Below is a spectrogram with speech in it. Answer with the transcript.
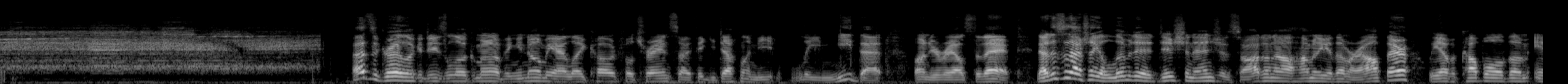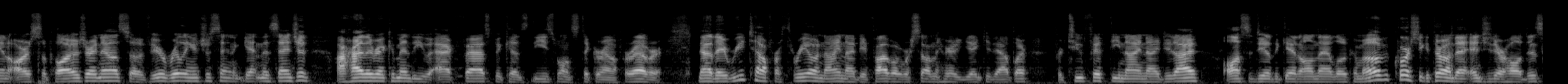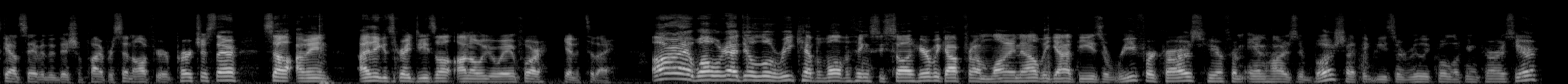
That's a great looking diesel locomotive, and you know me, I like colorful trains, so I think you definitely need, need that on your rails today. Now, this is actually a limited edition engine, so I don't know how many of them are out there. We have a couple of them in our suppliers right now, so if you're really interested in getting this engine, I highly recommend that you act fast because these won't stick around forever. Now, they retail for $309.95, but we're selling them here at Yankee Dabbler for $259.99. Awesome deal to get on that locomotive. Of course, you can throw on that Engineer Hall discount, save an additional 5% off your purchase there. So, I mean, I think it's a great diesel. I know what you're waiting for. Get it today. All right, well, we're going to do a little recap of all the things we saw here. We got from Lionel, we got these reefer cars here from Anheuser-Busch. I think these are really cool looking cars here.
